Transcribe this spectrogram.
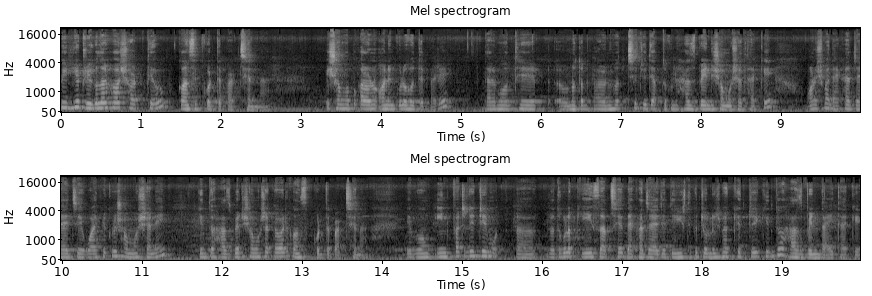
পিরিয়ড রেগুলার হওয়া সত্ত্বেও কনসেপ্ট করতে পারছেন না। এর সম্ভাব্য কারণ অনেকগুলো হতে পারে। তার মধ্যে অন্যতম কারণ হচ্ছে যদি আপনার কোনো হাজব্যান্ডের সমস্যা থাকে, অনেক সময় দেখা যায় যে ওয়াইফের কোনো সমস্যা নেই, কিন্তু হাজব্যান্ডের সমস্যার কারণে কনসেপ্ট করতে পারছে না। এবং ইনফার্টিলিটির যতগুলো কেস আছে, দেখা যায় যে তিরিশ থেকে চল্লিশ ভাগ ক্ষেত্রেই কিন্তু হাজব্যান্ড দায়ী থাকে।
